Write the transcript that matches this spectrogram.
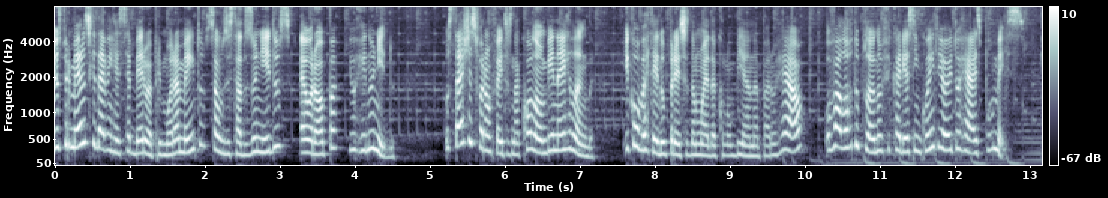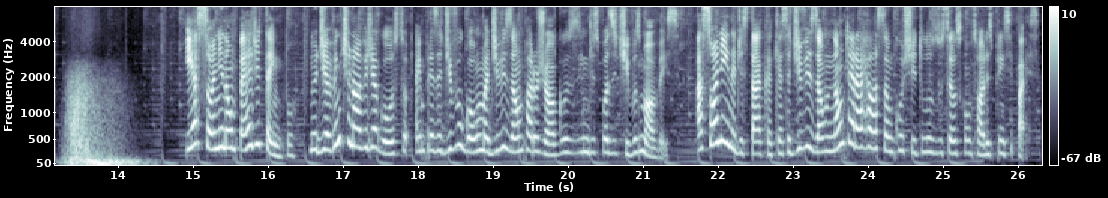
e os primeiros que devem receber o aprimoramento são os Estados Unidos, a Europa e o Reino Unido. Os testes foram feitos na Colômbia e na Irlanda, e convertendo o preço da moeda colombiana para o real, o valor do plano ficaria 58 reais por mês. E a Sony não perde tempo. No dia 29 de agosto, a empresa divulgou uma divisão para os jogos em dispositivos móveis. A Sony ainda destaca que essa divisão não terá relação com os títulos dos seus consoles principais.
